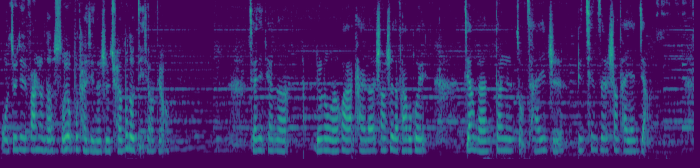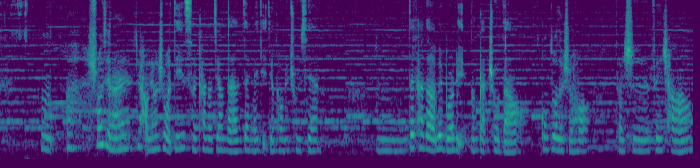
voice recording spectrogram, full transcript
我最近发生的所有不开心的事全部都抵消掉。前几天呢，玲珑文化开了上市的发布会，江南担任总裁一职，并亲自上台演讲。嗯啊，说起来，这好像是我第一次看到江南在媒体镜头里出现。嗯，在他的微博里能感受到，工作的时候他是非常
